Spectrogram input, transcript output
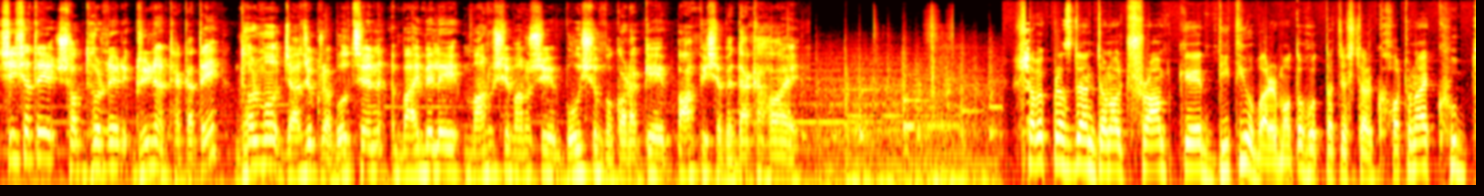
সেই সাথে সব ধরনের ঘৃণা ঠেকাতে ধর্ম যাজকরা বলছেন, বাইবেলে মানুষে মানুষে বৈষম্য করাকে পাপ হিসেবে দেখা হয়। সাবেক প্রেসিডেন্ট ডোনাল্ড ট্রাম্পকে দ্বিতীয়বারের মতো হত্যা চেষ্টার ঘটনায় ক্ষুব্ধ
